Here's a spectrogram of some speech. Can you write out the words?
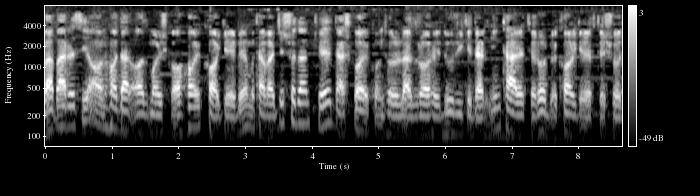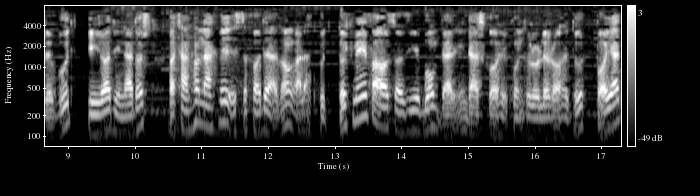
و بررسی آنها در آزمایشگاه های کاگبه متوجه شدند که دستگاه کنترل از راه دوری که در این طرح ترور به کار گرفته شده بود ایرادی نداشت و تنها نحوه استفاده از آن غلط بود. دکمه فعالسازی بمب در این دستگاه کنترل راه دور باید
